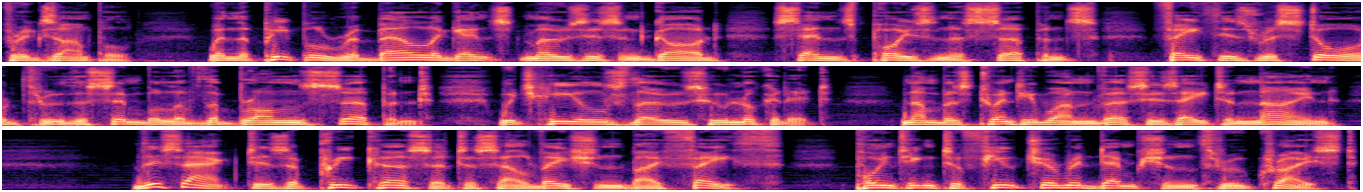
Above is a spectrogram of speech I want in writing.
For example, when the people rebel against Moses and God sends poisonous serpents, faith is restored through the symbol of the bronze serpent, which heals those who look at it. Numbers 21 verses 8 and 9. This act is a precursor to salvation by faith, pointing to future redemption through Christ,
